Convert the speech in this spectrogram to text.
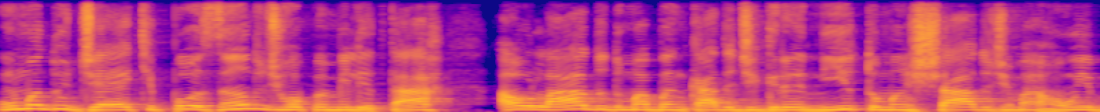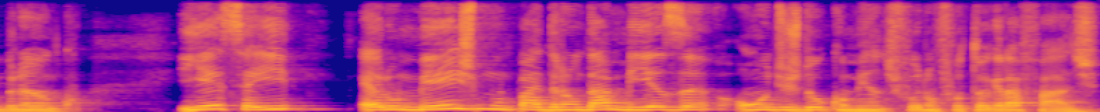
uma do Jack posando de roupa militar ao lado de uma bancada de granito manchado de marrom e branco. E esse aí era o mesmo padrão da mesa onde os documentos foram fotografados.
